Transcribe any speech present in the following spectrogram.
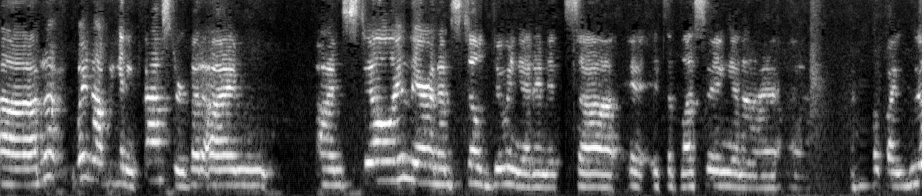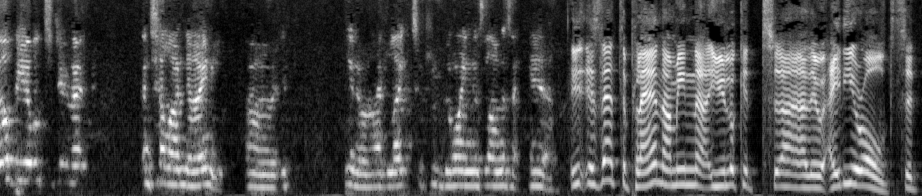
uh, I'm not might not be getting faster, but I'm I'm still in there and I'm still doing it, and it's uh, it, it's a blessing, and I, I hope I will be able to do it until I'm 90. Uh, you know, I'd like to keep going as long as I can. Is that the plan? I mean, uh, you look at uh, there were 80 year olds at,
